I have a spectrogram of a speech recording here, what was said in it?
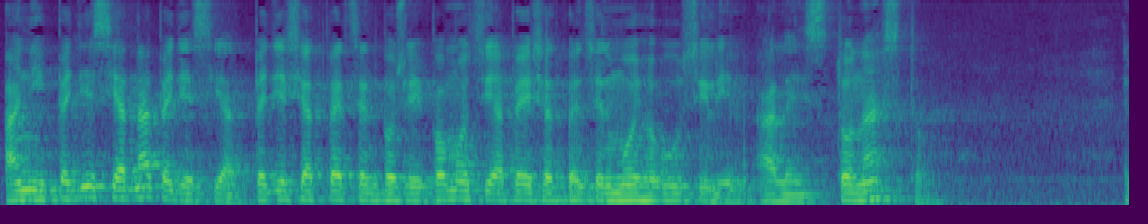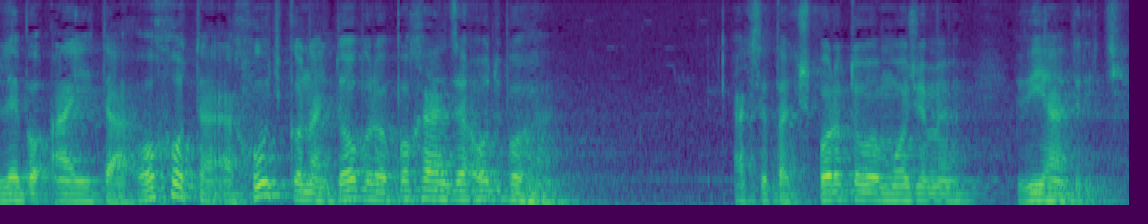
ani 50 na 50, 50% Božej pomoci a 50% môjho úsilia, ale 100 na 100. Lebo aj tá ochota a chuť konať dobro pochádza od Boha ak sa tak športovo môžeme vyjadriť.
